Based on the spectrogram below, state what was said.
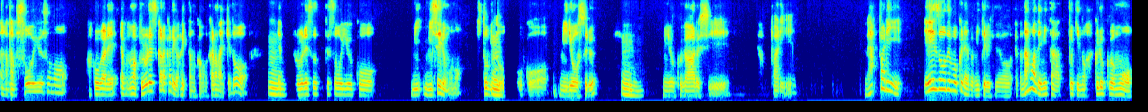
なんか多分そういうその憧れ、やっぱまあプロレスから彼が入ったのかわからないけど、やっぱうん。プロレスってそういうこう、み見せるもの、人々をこう魅了するうん。魅力があるし、やっぱり、やっぱり映像で僕らやっぱ見てるけど、やっぱ生で見た時の迫力はも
